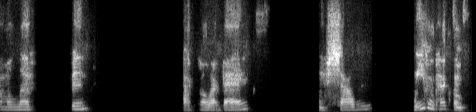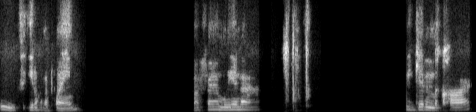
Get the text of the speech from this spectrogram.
I'm 11, packed all our bags. We've showered. We even packed some food to eat on the plane. My family and I, we get in the car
